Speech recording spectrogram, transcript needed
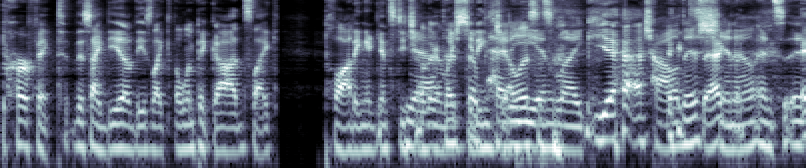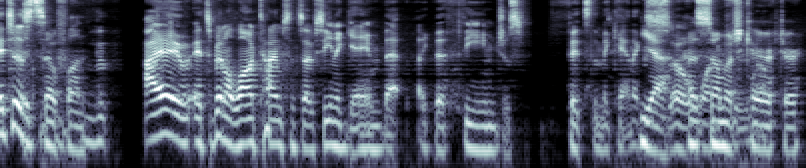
perfect. This idea of these like Olympic gods like plotting against each Yeah, other and like so getting jealous and like yeah, childish, exactly. you know, and it's, it, It just- it's so fun. I it's been a long time since I've seen a game that like the theme just fits the mechanics. Yeah, so has so much wonderfully well. character.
